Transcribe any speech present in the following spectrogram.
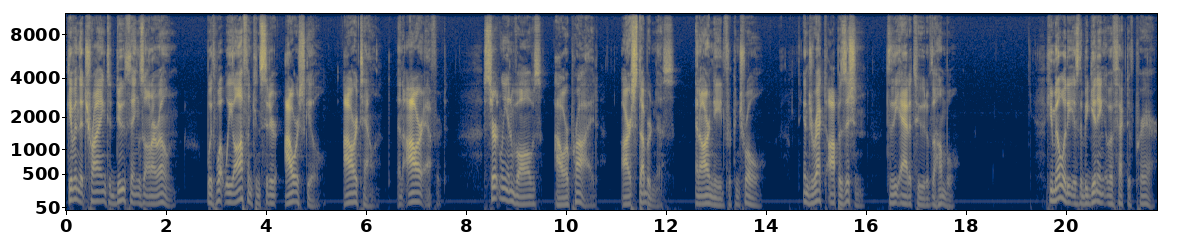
Given that trying to do things on our own, with what we often consider our skill, our talent, and our effort, certainly involves our pride, our stubbornness, and our need for control, in direct opposition to the attitude of the humble. Humility is the beginning of effective prayer.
